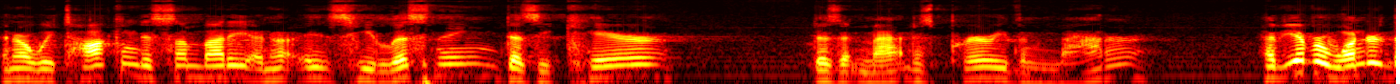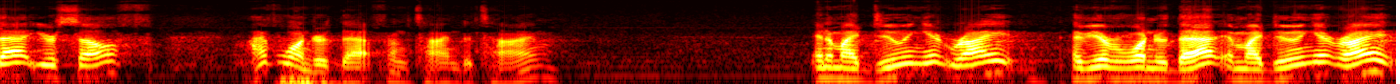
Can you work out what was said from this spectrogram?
And are we talking to somebody? And is he listening? Does he care? Does it matter? Does prayer even matter? Have you ever wondered that yourself? I've wondered that from time to time. And am I doing it right? Have you ever wondered that? Am I doing it right?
